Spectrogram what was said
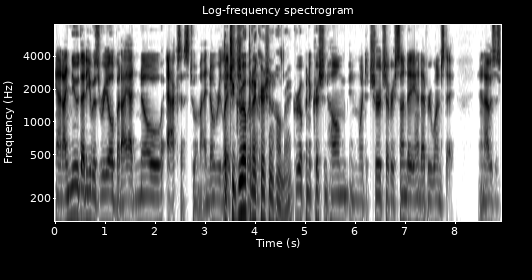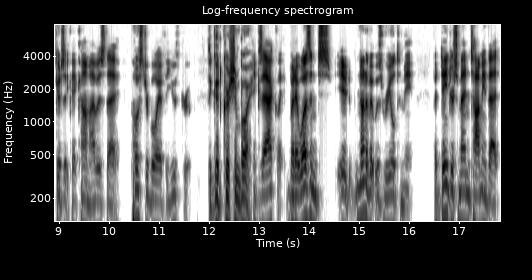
And I knew that he was real, but I had no access to him. I had no relationship. But you grew up in a him. Christian home, right? grew up in a Christian home and went to church every Sunday and every Wednesday. And I was as good as they come. I was the poster boy of the youth group. The good Christian boy. Exactly. But it wasn't it none of it was real to me. But Dangerous Men taught me that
